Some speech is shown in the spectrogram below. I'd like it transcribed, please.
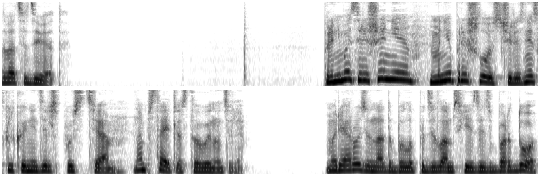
29. Принимать решение мне пришлось через несколько недель спустя. Обстоятельства вынудили. Мария Розе надо было по делам съездить в Бордо.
